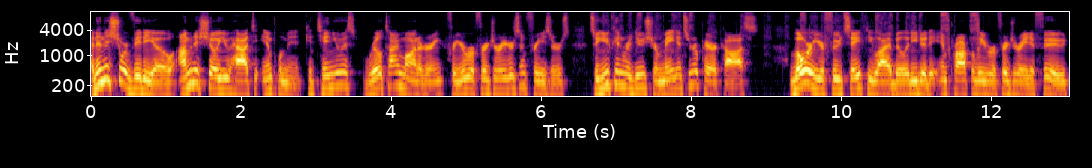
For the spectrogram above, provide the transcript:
And in this short video, I'm going to show you how to implement continuous real-time monitoring for your refrigerators and freezers so you can reduce your maintenance and repair costs, lower your food safety liability due to improperly refrigerated food,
